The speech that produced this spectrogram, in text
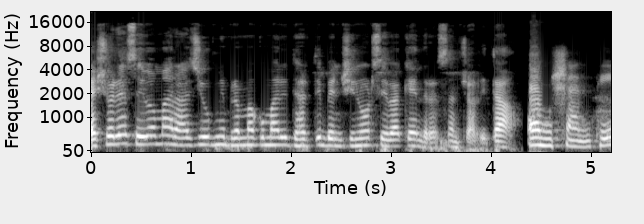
ઐશ્વર્યા સેવામાં રાજયોગની બ્રહ્માકુમારી ધરતીબેન શિનોર સેવા કેન્દ્ર સંચાલિતા. ઓમ શાંતિ.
